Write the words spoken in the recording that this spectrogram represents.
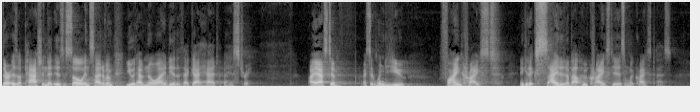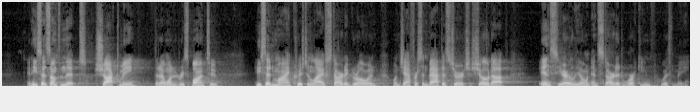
there is a passion that is so inside of him, you would have no idea that that guy had a history. I asked him, I said, When did you find Christ? And get excited about who Christ is and what Christ does. And he said something that shocked me that I wanted to respond to. He said, My Christian life started growing when Jefferson Baptist Church showed up in Sierra Leone and started working with me.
